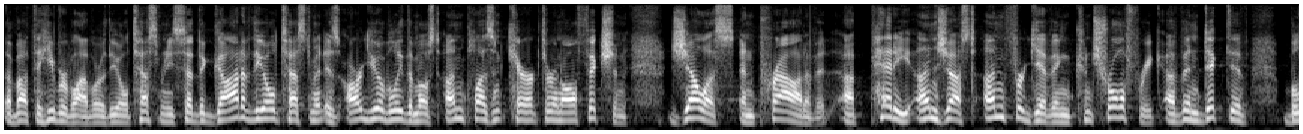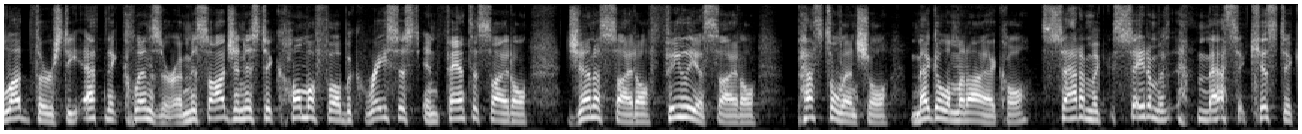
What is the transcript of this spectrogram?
about the Hebrew Bible or the Old Testament. He said, The God of the Old Testament is arguably the most unpleasant character in all fiction, jealous and proud of it, a petty, unjust, unforgiving control freak, a vindictive, bloodthirsty ethnic cleanser, a misogynistic, homophobic, racist, infanticidal, genocidal, filicidal, pestilential, megalomaniacal, sadomasochistic,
